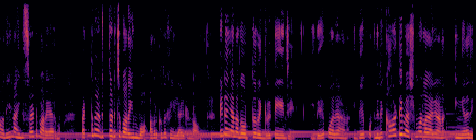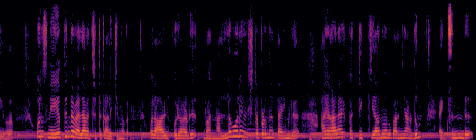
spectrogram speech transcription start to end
പതിയെ നൈസായിട്ട് പറയായിരുന്നു. പെട്ടെന്ന് എടുത്തടിച്ച് പറയുമ്പോൾ അവർക്കത് ഫീൽ ആയിട്ടുണ്ടാവും. പിന്നെ ഞാൻ അതോർത്ത് റിഗ്രറ്റ് ചെയ്യുകയും ചെയ്യും. ഇതേപോലെയാണ് ഇതേ ഇതിനെക്കാട്ടി വിഷമമുള്ള കാര്യമാണ് ഇങ്ങനെ ചെയ്യുന്നത്. ഒരു സ്നേഹത്തിന്റെ വില വെച്ചിട്ട് കളിക്കുന്നത്. ഒരാൾ ഒരാൾ നല്ലപോലെ ഇഷ്ടപ്പെടുന്ന ടൈമിൽ അയാളെ പറ്റിക്കുക എന്നൊക്കെ പറഞ്ഞാൽ അതും എക്സിനുണ്ട്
